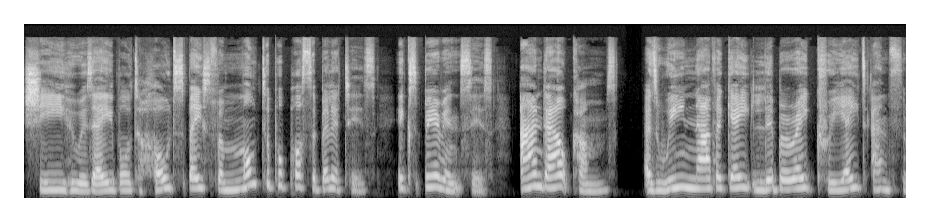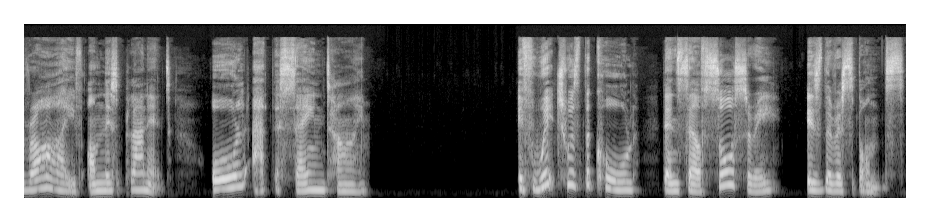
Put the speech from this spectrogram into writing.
She who is able to hold space for multiple possibilities, experiences, and outcomes as we navigate, liberate, create, and thrive on this planet, all at the same time. If witch was the call, then self sorcery is the response.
